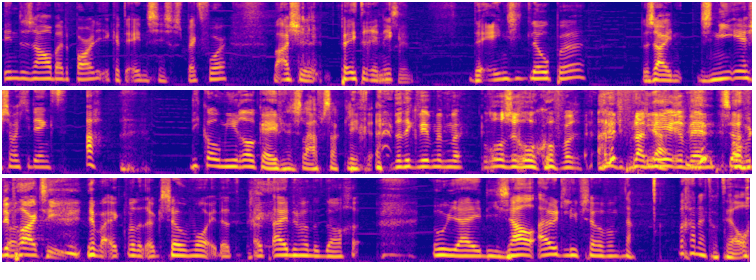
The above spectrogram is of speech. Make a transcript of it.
in de zaal bij de party. Ik heb er enigszins respect voor. Maar als je Peter en ik de een ziet lopen Dan zou je, dus niet eerst wat je denkt, ah, die komen hier ook even in een slaapzak liggen. Dat ik weer met mijn roze rolkoffer aan het flaneren ben over de party. Ja, maar ik vond het ook zo mooi dat aan het einde van de dag, hoe jij die zaal uitliep zo van, nou, we gaan naar het hotel.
